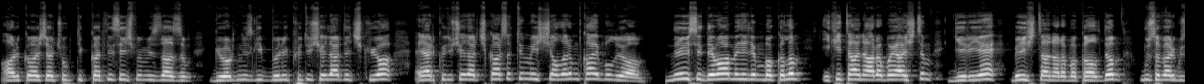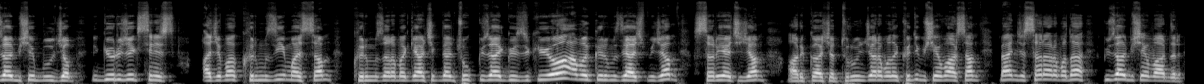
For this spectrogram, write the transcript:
Arkadaşlar çok dikkatli seçmemiz lazım. Gördüğünüz gibi böyle kötü şeyler de çıkıyor. Eğer kötü şeyler çıkarsa tüm eşyalarım kayboluyor. Neyse devam edelim bakalım. İki tane arabayı açtım. Geriye 5 tane araba kaldı. Bu sefer güzel bir şey bulacağım. Göreceksiniz. Acaba kırmızıyı mı açsam? Kırmızı araba gerçekten çok güzel gözüküyor ama kırmızıyı açmayacağım. Sarıyı açacağım. Arkadaşlar turuncu arabada kötü bir şey varsa bence sarı arabada güzel bir şey vardır.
